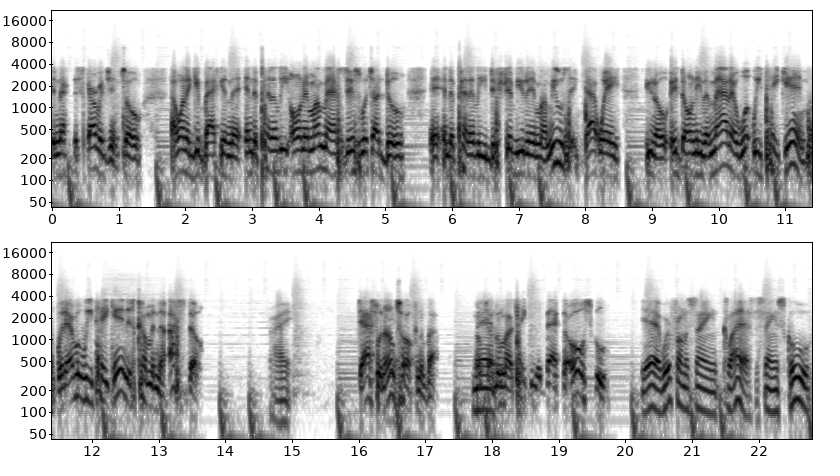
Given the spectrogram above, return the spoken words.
and that's discouraging. So I want to get back in the independently owning my masters, which I do, and independently distributing my music. That way, you know, it don't even matter what we take in. Whatever we take in is coming to us, though. right. That's what I'm talking about. I'm talking about taking it back to old school. Yeah, we're from the same class, the same school.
